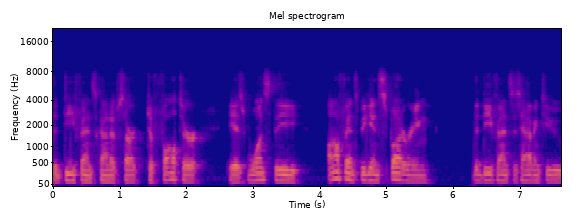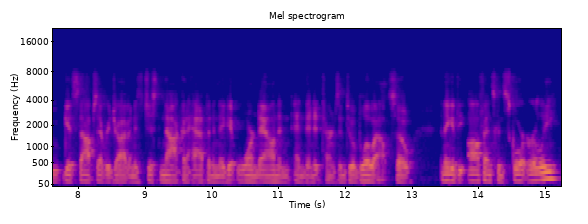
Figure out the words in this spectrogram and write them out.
the defense kind of start to falter. Is once the offense begins sputtering, the defense is having to get stops every drive, and it's just not going to happen, and they get worn down, and and then it turns into a blowout. So I think if the offense can score early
